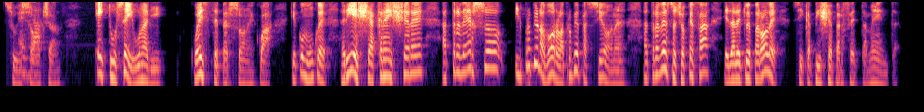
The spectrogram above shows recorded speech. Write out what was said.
sui esatto. social. E tu sei una di queste persone qua, che comunque riesce a crescere attraverso il proprio lavoro, la propria passione, attraverso ciò che fa e dalle tue parole si capisce perfettamente.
